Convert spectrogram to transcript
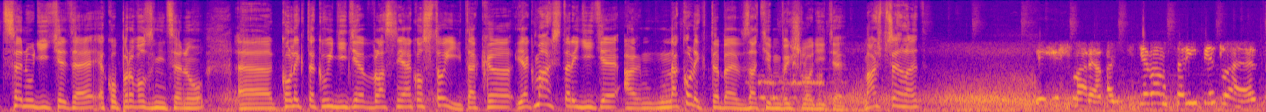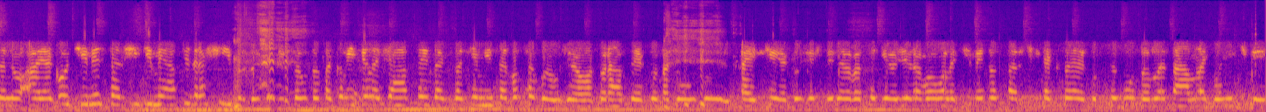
cenu dítěte, jako provozní cenu, e, kolik takový dítě vlastně jako stojí. Tak e, jak máš starý dítě a na kolik tebe zatím vyšlo dítě? Máš přehled? Ježíš Maria, tak dítě mám starý pět let, no a jako čím je starší, tím je asi dražší, protože když jsou to takový ty ležáci, tak zatím nic nepotřebují, že jo, akorát jako takovou tu péči, jakože 24 hodinovou, ale čím je to starší, tak se potřebují tohle tamhle koníčky.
